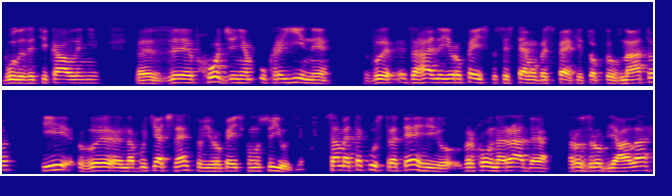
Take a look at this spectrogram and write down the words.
були зацікавлені, з входженням України в загальноєвропейську систему безпеки, тобто в НАТО, і в набуття членства в Європейському Союзі. Саме таку стратегію Верховна Рада розробляла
